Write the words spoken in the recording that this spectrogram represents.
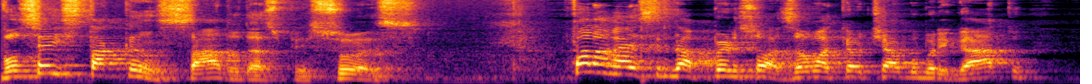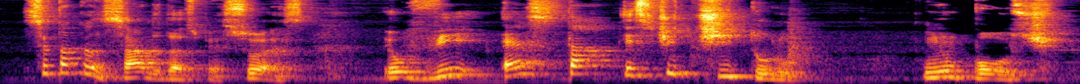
Você está cansado das pessoas? Fala, mestre da persuasão, aqui é o Thiago Brigato. Você está cansado das pessoas? Eu vi esta, este título em um post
